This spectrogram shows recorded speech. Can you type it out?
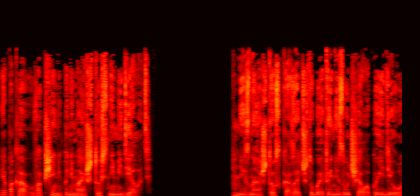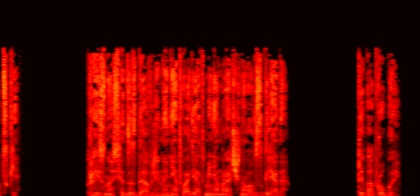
Я пока вообще не понимаю, что с ними делать. Не знаю, что сказать, чтобы это не звучало по-идиотски произносит сдавленно, не отводя от меня мрачного взгляда. Ты попробуй.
